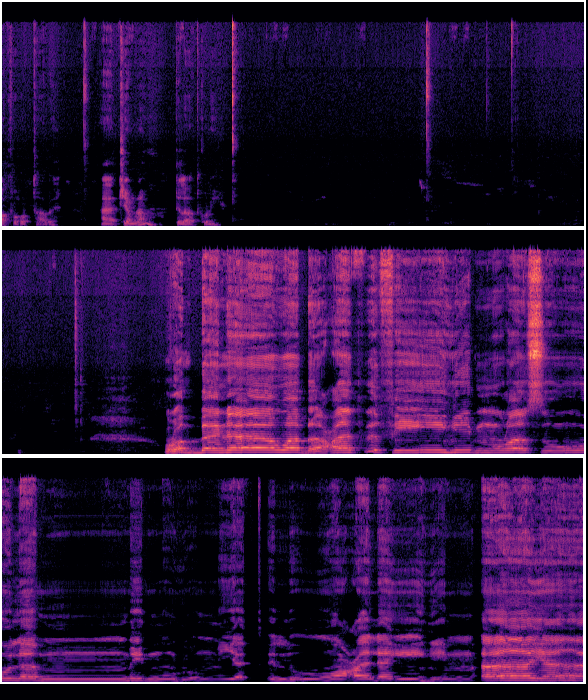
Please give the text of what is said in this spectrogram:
অক্ফ করতে হবে। আয়াতটি আমরা তেলাওয়াত করি। ربنا وابعث فيهم رسولا منهم يتلو عليهم آياتك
